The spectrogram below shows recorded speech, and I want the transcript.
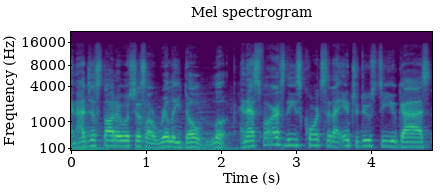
And I just thought it was just a really dope look. And as far as these courts that I introduced to you guys,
